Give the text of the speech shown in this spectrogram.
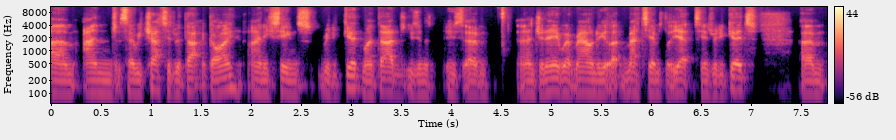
Um, and so we chatted with that guy, and he seems really good. My dad, who's, in, who's um, an engineer, went round, he met him, but yeah, seems really good. Um,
